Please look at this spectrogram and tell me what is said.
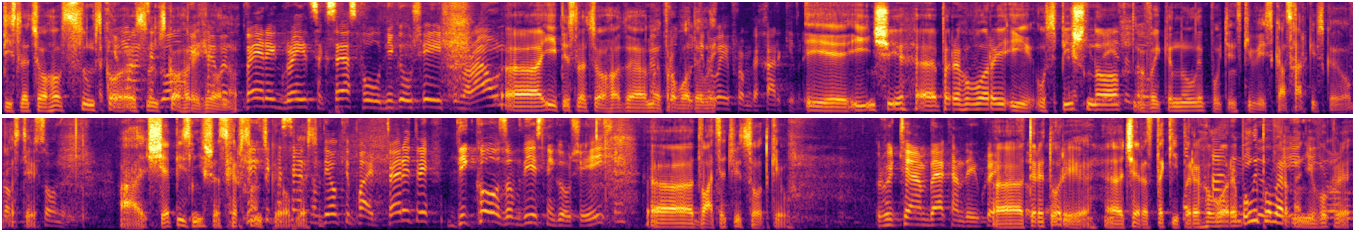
після цього з Сумського, Сумського регіону. Е, І після цього ми проводили і інші е, переговори, і успішно викинули путінські війська з Харківської області, а ще пізніше з Херсонської 50% області. of the occupied territory, because of this negotiation, Е, 20% території е, через такі переговори були повернені в Україну.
